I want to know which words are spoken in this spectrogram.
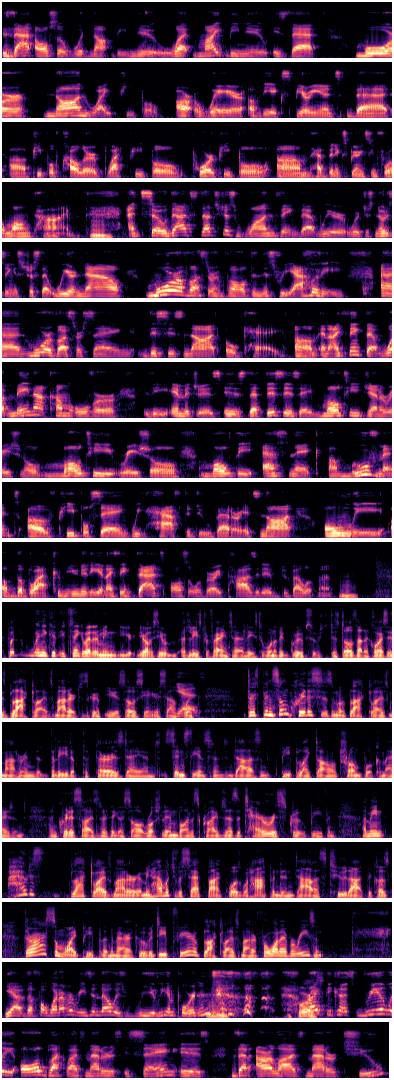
that also would not be new. What might be new is that more non white people are aware of the experience that uh, people of color, black people, poor people um, have been experiencing for a long time. Mm. And so that's that's just one thing that we're we're just noticing. It's just that we are now more of us are involved in this reality and more of us are saying this is not okay. Um, and i think that what may not come over the images is that this is a multi-generational multi-racial multi-ethnic um, movement of people saying we have to do better. It's not only of the black community and i think that's also a very positive development. Mm. But when you could you think about it, I mean, you're, you're, obviously at least referring to at least one of the groups which just does that. Of course, is Black Lives Matter, which is the group you associate yourself yes. with. There's been some criticism of Black Lives Matter in the, the, lead up to Thursday and since the incident in Dallas, and people like Donald Trump will come out and, and criticise it. I think I saw Rush Limbaugh described it as a terrorist group, even. I mean, how does Black Lives Matter, I mean, how much of a setback was what happened in Dallas to that? Because there are some white people in America who have a deep fear of Black Lives Matter for whatever reason. Yeah, the for whatever reason though is really important. Mm. Of course. right? Because really all Black Lives Matters is saying is that our lives matter too.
